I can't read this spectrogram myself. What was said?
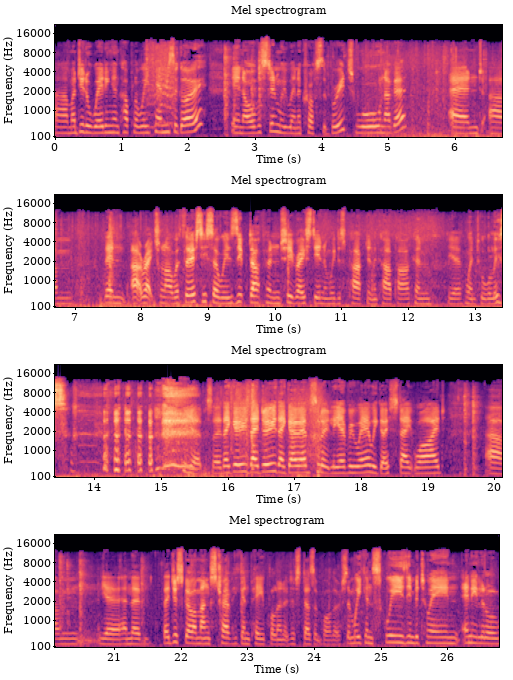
Um, I did a wedding a couple of weekends ago in Ulverston. We went across the bridge, Wall Nugget, and um, then uh, Rachel and I were thirsty, so we zipped up and she raced in, and we just parked in the car park and yeah, went to Woolies. yeah, so they go, they do, they go absolutely everywhere. We go statewide. Um, yeah, and they they just go amongst traffic and people, and it just doesn't bother us. And we can squeeze in between any little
